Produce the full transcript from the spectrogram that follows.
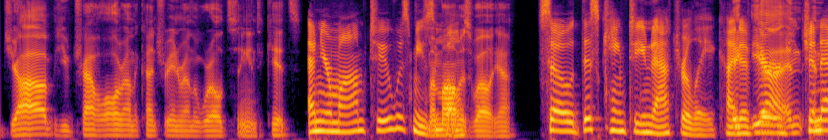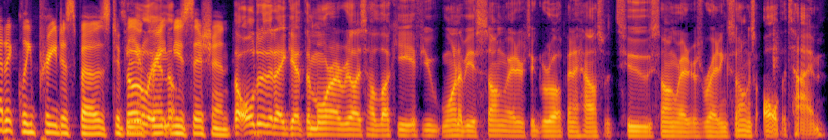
job. He would travel all around the country and around the world singing to kids. And your mom too was musical. My mom as well, yeah. So this came to you naturally, kind It- of. yeah, and- and- genetically predisposed to be a great the- musician. The older that I get, the more I realize how lucky if you want to be a songwriter to grow up in a house with two songwriters writing songs all the time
